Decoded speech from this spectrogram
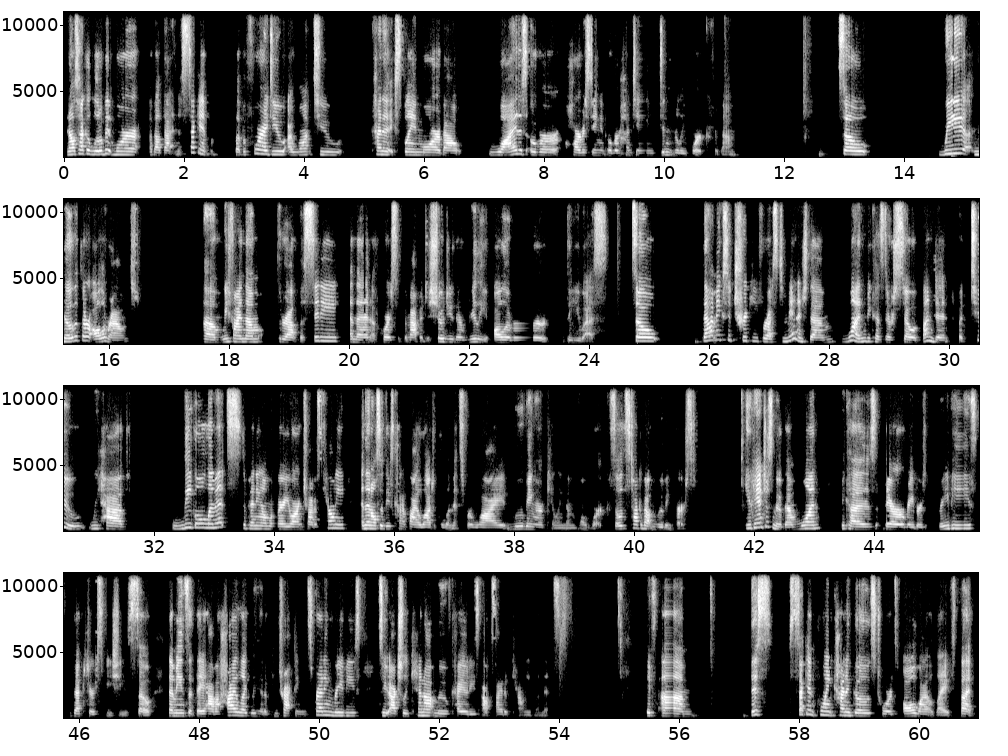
And I'll talk a little bit more about that in a second. But before I do, I want to kind of explain more about why this over harvesting and over hunting didn't really work for them. So we know that they're all around. Um, we find them throughout the city. And then of course, the map I just showed you, they're really all over the US. So that makes it tricky for us to manage them. One, because they're so abundant, but two, we have legal limits depending on where you are in Travis County. And then also these kind of biological limits for why moving or killing them won't work. So let's talk about moving first. You can't just move them. One, because they're a rabies, rabies vector species. So that means that they have a high likelihood of contracting and spreading rabies. So you actually cannot move coyotes outside of county limits. If um, this second point kind of goes towards all wildlife, but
